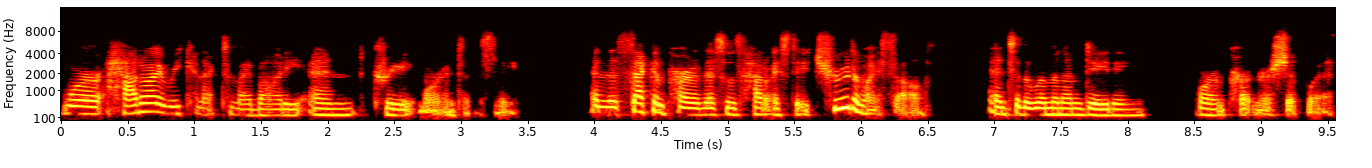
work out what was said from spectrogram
were how do I reconnect to my body and create more intimacy? And the second part of this was how do I stay true to myself and to the women I'm dating or in partnership with,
